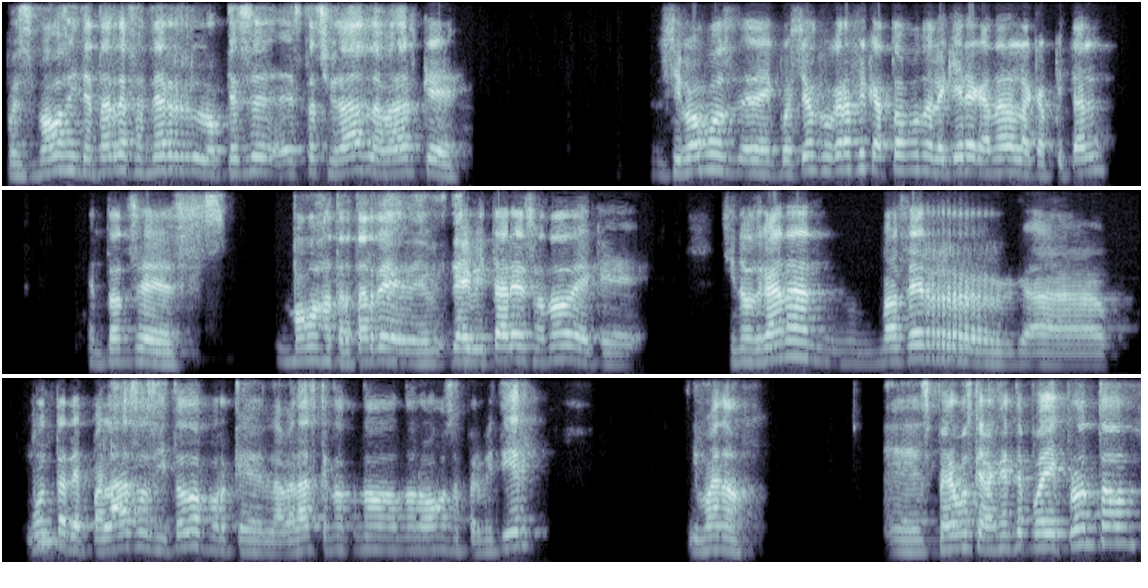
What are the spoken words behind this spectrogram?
pues vamos a intentar defender lo que es esta ciudad. La verdad es que si vamos en cuestión geográfica, todo el mundo le quiere ganar a la capital. Entonces, vamos a tratar de, evitar eso, ¿no? De que si nos ganan, va a ser a punta de palazos y todo, porque la verdad es que no, no, no lo vamos a permitir. Y bueno, eh, esperemos que la gente pueda ir pronto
